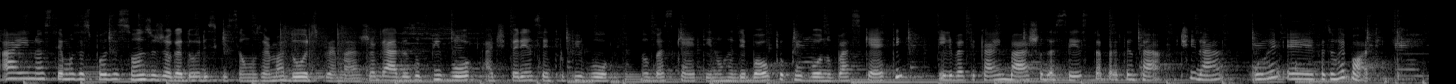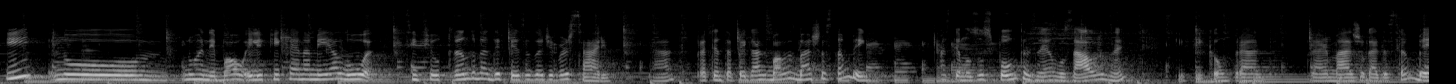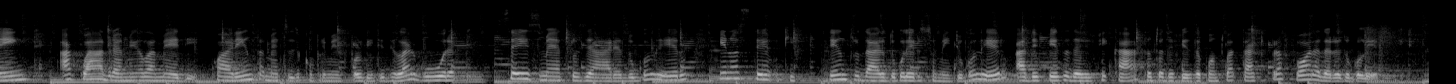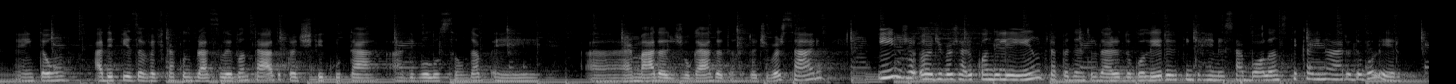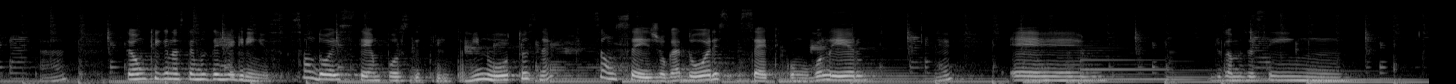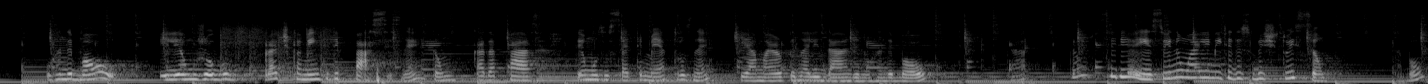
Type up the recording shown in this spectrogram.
Aí nós temos as posições dos jogadores, que são os armadores para armar as jogadas, o pivô, a diferença entre o pivô no basquete e no handebol, que o pivô no basquete, ele vai ficar embaixo da cesta para tentar tirar, o, é, fazer um rebote. E no, no handebol, ele fica na meia-lua, se infiltrando na defesa do adversário, tá? Para tentar pegar as bolas baixas também. Nós temos os pontas, né? Os alas, né? Que ficam para armar as jogadas também. A quadra ela mede 40 metros de comprimento por 20 de largura, 6 metros é a área do goleiro e nós temos que dentro da área do goleiro somente o goleiro, a defesa deve ficar, tanto a defesa quanto o ataque, para fora da área do goleiro. É, então a defesa vai ficar com os braços levantados para dificultar a devolução da é, a armada de jogada do, do adversário. E o adversário, quando ele entra para dentro da área do goleiro, ele tem que arremessar a bola antes de cair na área do goleiro. Então, o que nós temos de regrinhas? São dois tempos de 30 minutos, né? São seis jogadores, sete com o goleiro, né? É, digamos assim, o handebol ele é um jogo praticamente de passes, né? Então, cada passe temos os 7 metros, né? Que é a maior penalidade no handebol, tá? Seria isso. E não há limite de substituição, tá bom?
